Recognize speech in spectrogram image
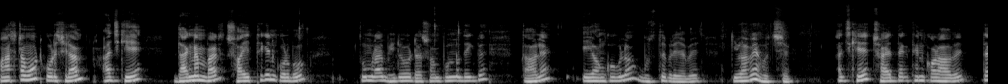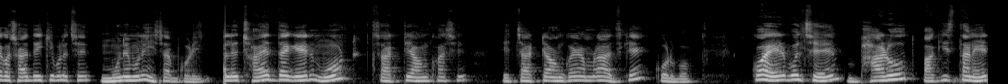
পাঁচটা মোট করেছিলাম। আজকে দাগ নাম্বার ছয়ের থেকে করব। তোমরা ভিডিওটা সম্পূর্ণ দেখবে, তাহলে এই অঙ্কগুলো বুঝতে পেরে যাবে কীভাবে হচ্ছে। আজকে ছয়ের দাগ থেকে করা হবে। দেখো ছয়ের দাগে কী বলেছে? মনে মনে হিসাব করি। তাহলে ছয়ের দাগের মোট চারটে অঙ্ক আছে। এই চারটে অঙ্কই আমরা আজকে করব। কয়ের বলছে, ভারত পাকিস্তানের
